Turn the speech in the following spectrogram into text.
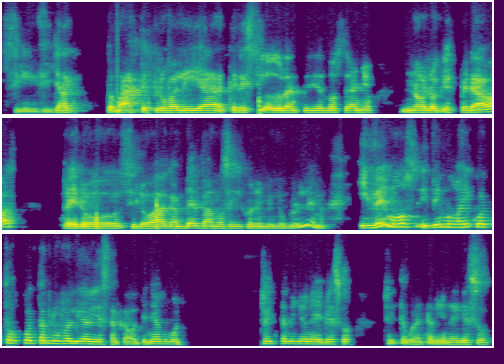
Si, si ya tomaste plusvalía, creció durante 10, 12 años, no lo que esperabas, pero si lo vas a cambiar vamos a seguir con el mismo problema. Y vemos, y vemos ahí cuánto, cuánta plusvalía había sacado. Tenía como 30 millones de pesos, 30, 40 millones de pesos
